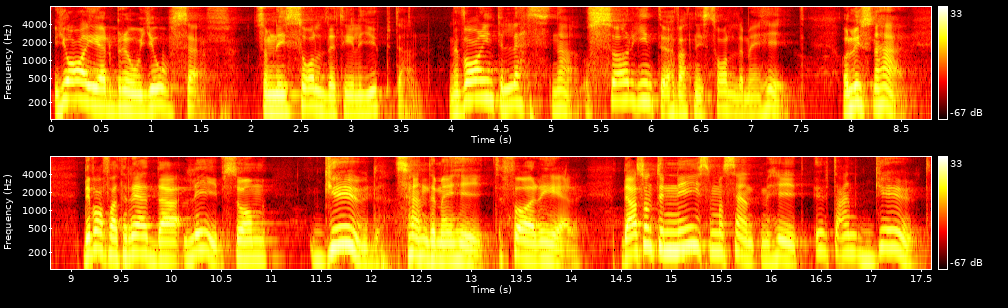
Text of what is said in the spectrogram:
jag är er bror Josef som ni sålde till Egypten. Men var inte ledsna och sörj inte över att ni sålde mig hit. Och lyssna här, det var för att rädda liv som Gud sände mig hit för er. Det är alltså inte ni som har sänt mig hit, utan Gud.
